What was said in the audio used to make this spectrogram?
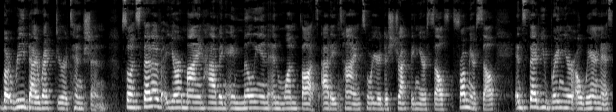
but redirect your attention. So instead of your mind having a million and one thoughts at a time to where you're distracting yourself from yourself, instead you bring your awareness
